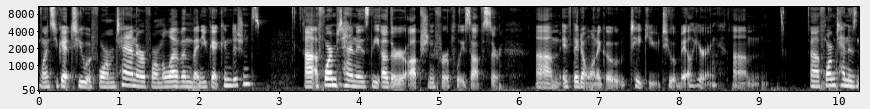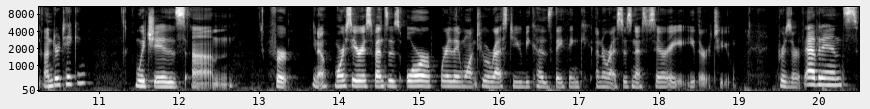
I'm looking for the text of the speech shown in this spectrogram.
Once you get to a Form 10 or a Form 11, then you get conditions. Uh, a Form 10 is the other option for a police officer um, if they don't want to go take you to a bail hearing. Um, uh, Form 10 is an undertaking, which is um, for you know more serious offenses or where they want to arrest you because they think an arrest is necessary either to preserve evidence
